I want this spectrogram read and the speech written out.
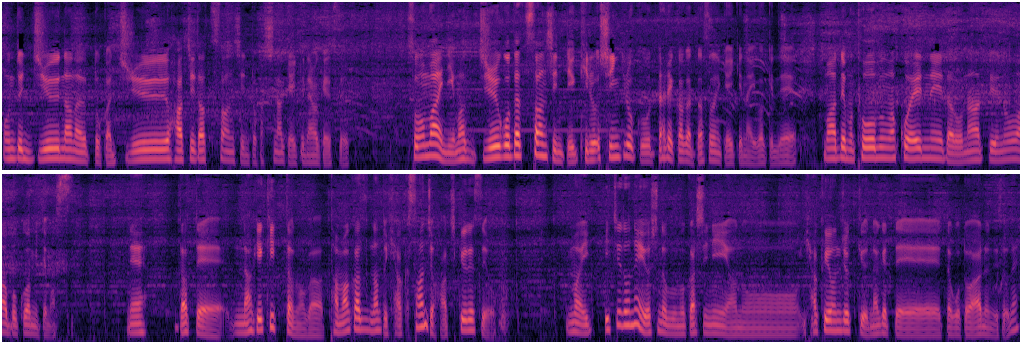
本当に17とか18奪三振とかしなきゃいけないわけですよ。その前にまず15奪三振っていう記録新記録を誰かが出さなきゃいけないわけで、まあでも当分は超えねえだろうなっていうのは僕は見てます。ね。だって、投げ切ったのが球数なんと138球ですよ。まあ、一度ね、由伸昔に、あのー、140球投げてたことはあるんですよね。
